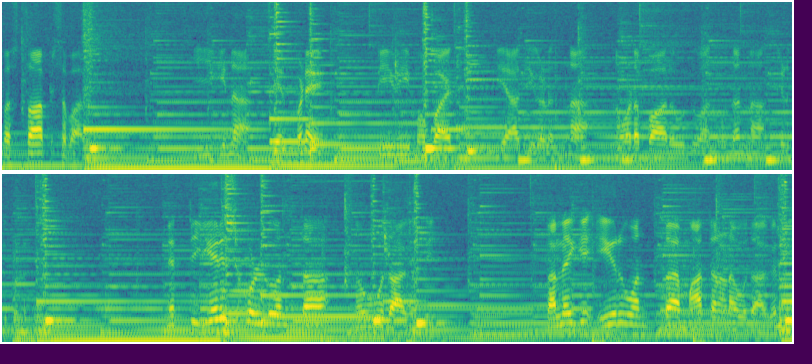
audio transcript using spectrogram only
ಪ್ರಸ್ತಾಪಿಸಬಾರದು. ಈಗಿನ ಸೇರ್ಪಡೆ ಟಿ ವಿ ಮೊಬೈಲ್ ಇತ್ಯಾದಿಗಳನ್ನು ನೋಡಬಾರದು ಅನ್ನೋದನ್ನು ತಿಳಿದುಕೊಳ್ಳಬೇಕು ನೆತ್ತಿಗೇರಿಸಿಕೊಳ್ಳುವಂಥ ನೋವುದಾಗಲಿ, ತಲೆಗೆ ಏರುವಂಥ ಮಾತನಾಡುವುದಾಗಲಿ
